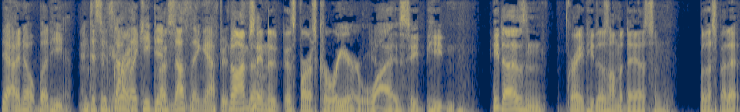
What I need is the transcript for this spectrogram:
Yeah, I know, but he And it's not Right. like he did That's- nothing after. No, this I'm film. saying that as far as career wise, he he he does and great. He does Amadeus and but that's about it.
